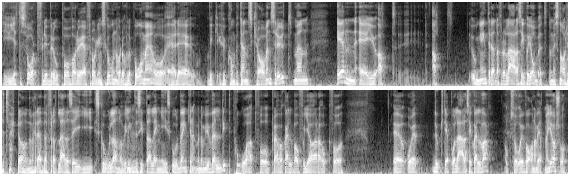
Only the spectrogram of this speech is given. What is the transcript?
Det är ju jättesvårt för det beror på vad du är för organisation och vad du håller på med och är det, hur kompetenskraven ser ut. Men en är ju att, att unga är inte rädda för att lära sig på jobbet. De är snarare tvärtom. De är rädda för att lära sig i skolan och vill mm. inte sitta länge i skolbänkarna. Men de är ju väldigt på att få pröva själva och få göra och få... Eh, och är duktiga på att lära sig själva också och är vana vid att man gör så.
